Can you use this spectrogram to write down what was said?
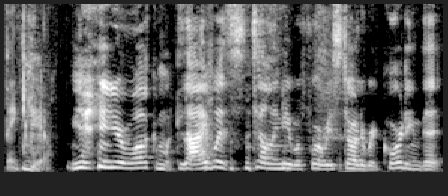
Thank you. Yeah, You're welcome. Because I was telling you before we started recording that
